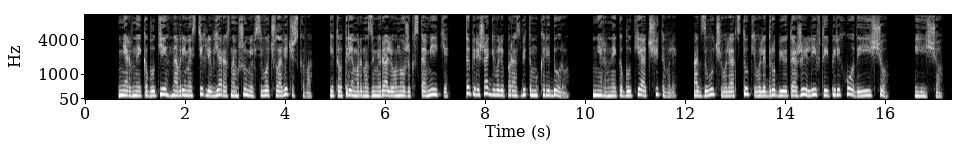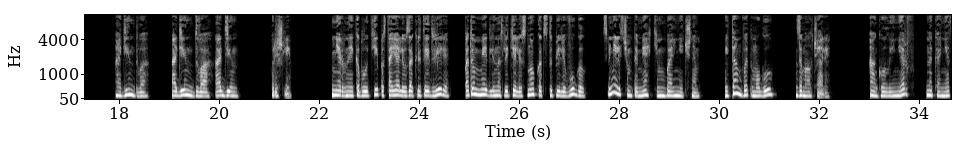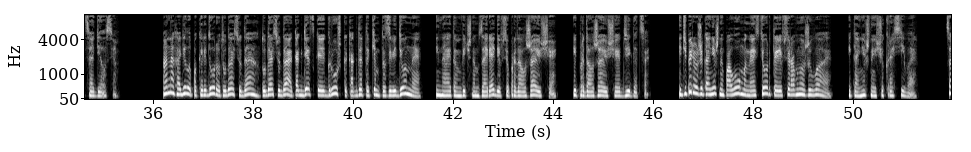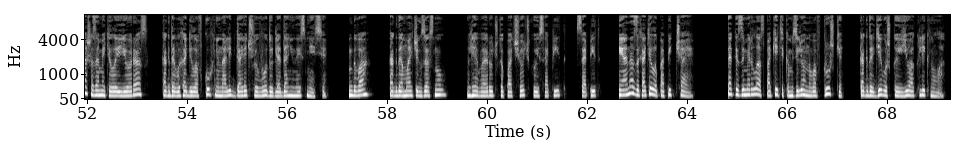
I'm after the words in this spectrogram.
Нервные каблуки на время стихли в яростном шуме всего человеческого, и то треморно замирали у ножек скамейки, то перешагивали по разбитому коридору. Нервные каблуки отсчитывали, отзвучивали, отстукивали дробью этажи, лифты и переходы, и еще, и еще. Один, два, один, два, один. Пришли. Нервные каблуки постояли у закрытой двери, потом медленно слетели с ног, отступили в угол, сменились чем-то мягким, больничным. И там, в этом углу, замолчали. А голый нерв, наконец, оделся. Она ходила по коридору туда-сюда, туда-сюда, как детская игрушка, когда-то кем-то заведенная, и на этом вечном заряде все продолжающее и продолжающее двигаться. И теперь уже, конечно, поломанная, стертая и все равно живая. И, конечно, еще красивая. Саша заметила ее раз, когда выходила в кухню налить горячую воду для Даниной смеси. Два, когда мальчик заснул, левая ручка под щечку и сопит, сопит, и она захотела попить чая так и замерла с пакетиком зеленого в кружке, когда девушка ее окликнула.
